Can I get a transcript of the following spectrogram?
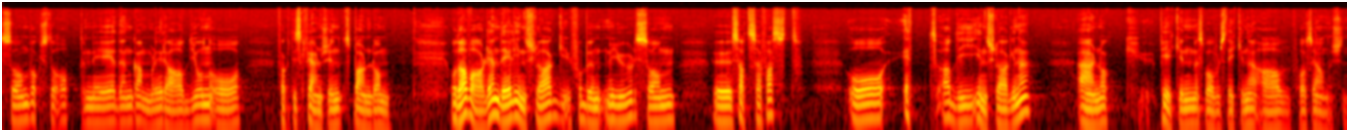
som vokste opp med den gamle radioen og faktisk fjernsynets barndom. Og da var det en del innslag forbundet med jul som uh, satte seg fast. Og et av de innslagene er nok 'Piken med svovelstikkene' av H.C. Andersen.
